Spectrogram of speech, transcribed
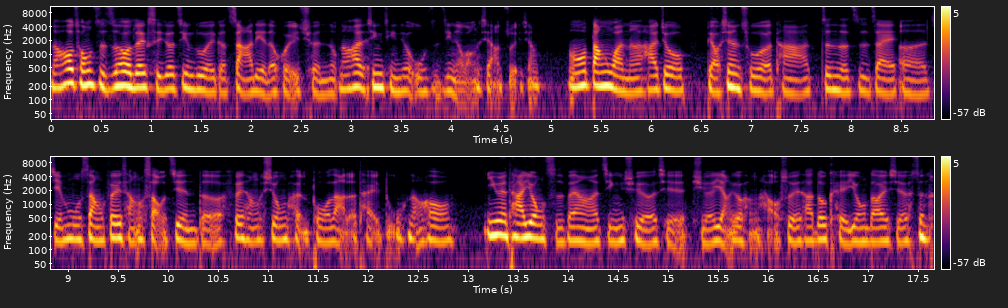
然后从此之后，Lexi 就进入了一个炸裂的回圈，然后他的心情就无止境的往下坠，这样。然后当晚呢，他就表现出了他真的是在呃节目上非常少见的非常凶狠泼辣的态度，然后。因为他用词非常的精确，而且学养又很好，所以他都可以用到一些 真的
